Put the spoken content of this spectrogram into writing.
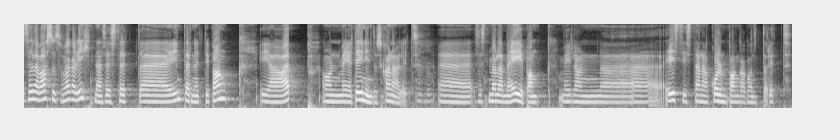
selle vastus on väga lihtne, sest et äh, internetipank ja äpp on meie teeninduskanalid mm. -hmm. sest me oleme e-pank, meil on Eestis täna kolm pangakontorit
